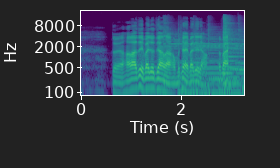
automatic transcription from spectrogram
对，好了，这礼拜就这样了，我们下礼拜再聊，拜拜。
